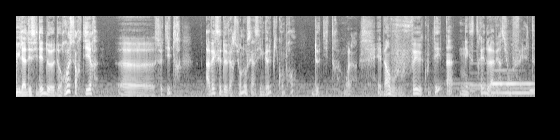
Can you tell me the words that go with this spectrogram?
il a décidé de, ressortir euh, ce titre avec ces deux versions. Donc c'est un single qui comprend deux titres. Voilà. Et eh bien, vous vous fait écouter un extrait de la version Felt.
